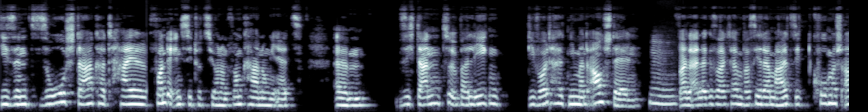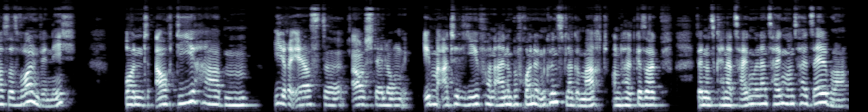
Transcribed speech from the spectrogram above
die sind so starker Teil von der Institution und vom Kanon jetzt, ähm, sich dann zu überlegen, die wollte halt niemand ausstellen, mhm. weil alle gesagt haben, was ihr da malt, sieht komisch aus, das wollen wir nicht. Und auch die haben ihre erste Ausstellung im Atelier von einem befreundeten Künstler gemacht und halt gesagt, wenn uns keiner zeigen will, dann zeigen wir uns halt selber.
